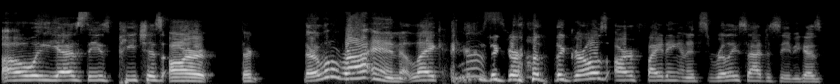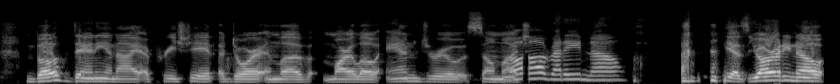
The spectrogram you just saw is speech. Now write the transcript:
Oh yes, these peaches are they're a little rotten. Like yes. the girl the girls are fighting, and it's really sad to see because both Danny and I appreciate, adore, and love Marlo and Drew so much. Already know. yes, you already know.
